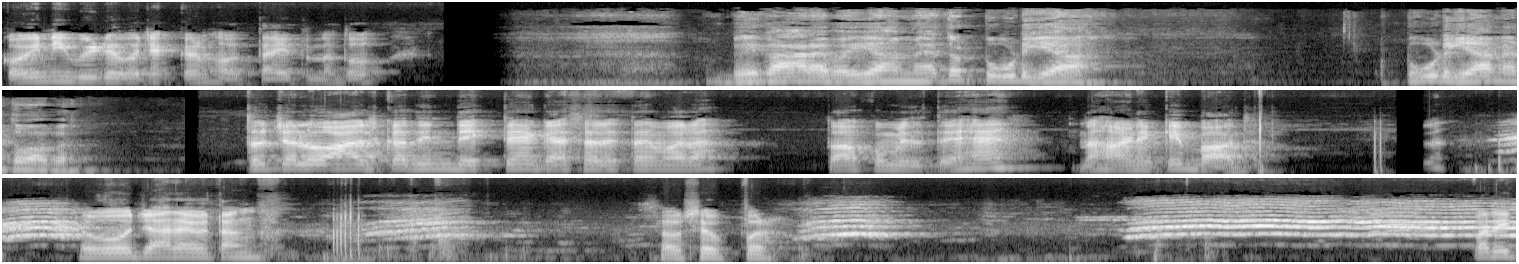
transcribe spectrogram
कोई नहीं, वीडियो के चक्कर में होता है इतना तो। बेकार है भैया, मैं तो टूट गया। टूट गया मैं तो अब। तो चलो, आज का दिन देखते हैं कैसा रहता है हमारा। तो आपको मिलते हैं नहाने के बाद। तो वो जा रहे उतंग। सबसे ऊपर। पर एक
